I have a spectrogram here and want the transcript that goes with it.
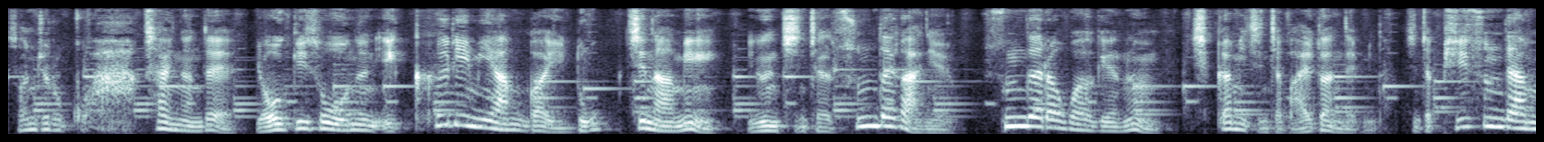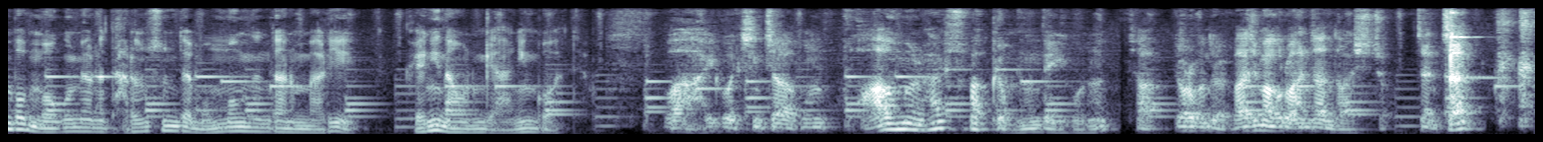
선주로 꽉 차 있는데 여기서 오는 이 크리미함과 이 녹진함이 이건 진짜 순대가 아니에요. 순대라고 하기에는 식감이 진짜 말도 안 됩니다. 진짜 피순대 한 번 먹으면 다른 순대 못 먹는다는 말이 괜히 나오는 게 아닌 것 같아요. 와 이거 진짜 오늘 과음을 할 수밖에 없는데 이거는 자 여러분들 마지막으로 한 잔 더 하시죠. 짠짠.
